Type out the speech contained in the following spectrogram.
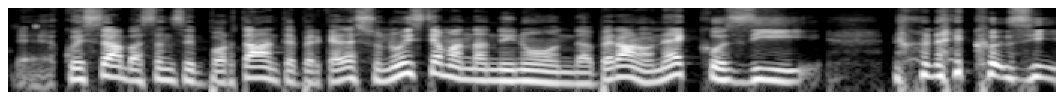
eh, questo è abbastanza importante perché adesso noi stiamo andando in onda, però non è così, non è così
